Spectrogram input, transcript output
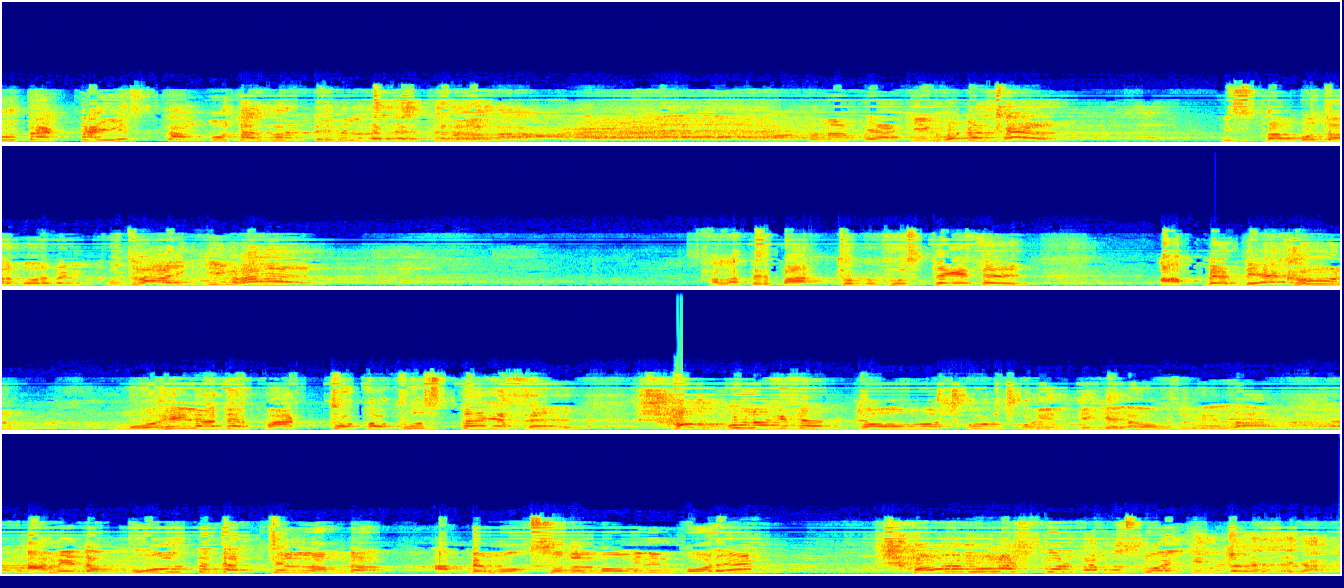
মতো একটা ইসলাম প্রচার করে টিভিকে দেখতে পেল না। ঘটনাতে একই ঘটেছে। ইসলাম প্রচার করবেন কোথায়, কীভাবে? সালাতের পার্থক্য খুঁজতে গেছে। আপনি দেখুন মহিলাদের পার্থক্য খুঁজতে গেছে, সবগুলো গেছে যৌন সুরছুরির দিকে, নাউজুবিল্লাহ। আমি এটা বলতে চাচ্ছিলাম না। আপনি মুকসুদুল মমিনিন পড়েন, সর্বনাশ করে তা মুসলিম ঐতিহ্যকে সেখানে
